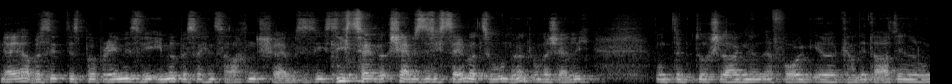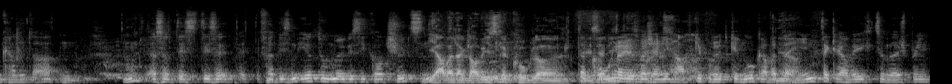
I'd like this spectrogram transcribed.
Ja, ja, aber das Problem ist, wie immer bei solchen Sachen, schreiben Sie sich, nicht selber, schreiben Sie sich selber zu, ne? und wahrscheinlich unter dem durchschlagenden Erfolg Ihrer Kandidatinnen und Kandidaten. Ne? Also das, diese, vor diesem Irrtum möge sich Gott schützen. Ja, aber da glaube ich, ist der Kogler... Der, der Kogler ist, ist wahrscheinlich abgebrüht genug, aber ja. dahinter glaube ich zum Beispiel,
